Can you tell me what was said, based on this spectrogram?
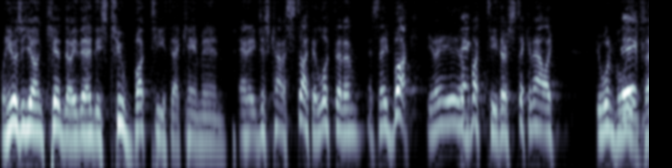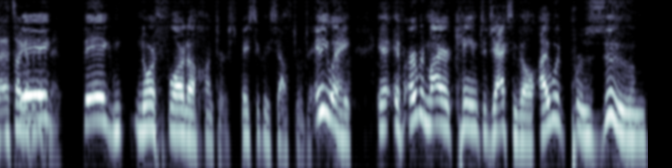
When he was a young kid, though, he had these two buck teeth that came in, and it just kind of stuck. They looked at him and say, "Buck," you know, Big- buck teeth. They're sticking out like you wouldn't believe. Big, That's how I got the nickname. big North Florida hunters, basically South Georgia. Anyway, if Urban Meyer came to Jacksonville, I would presume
